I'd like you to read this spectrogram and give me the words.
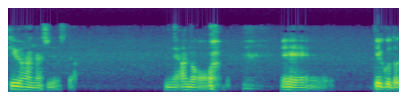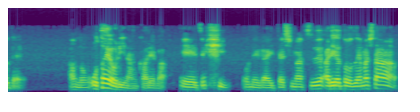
ていう話でした。ね、あの、えー、ということで、あの、お便りなんかあれば、えー、ぜひお願いいたします。ありがとうございました。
